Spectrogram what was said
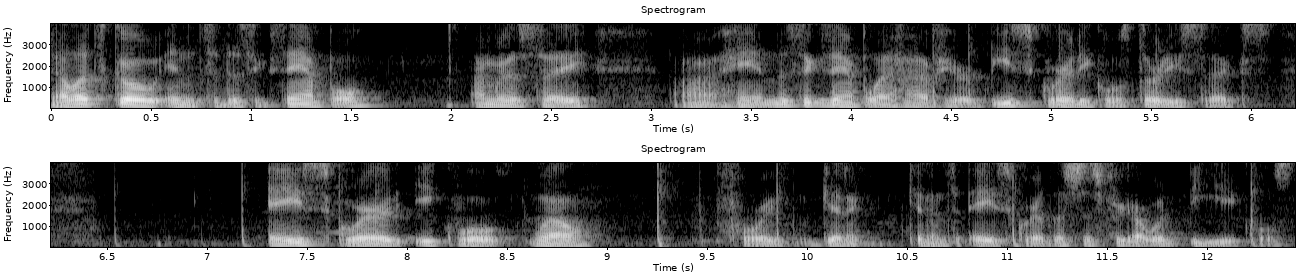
Now let's go into this example. I'm going to say, uh, hey, in this example I have here, b squared equals 36, a squared equals, well, before we get, get into a squared, let's just figure out what b equals.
